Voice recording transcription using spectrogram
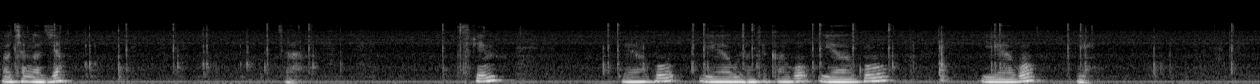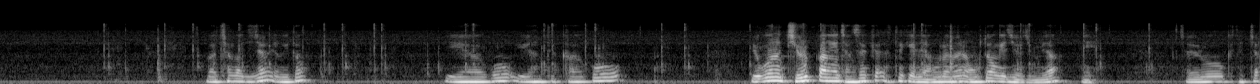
마찬가지죠. 자, 트림 얘하고 얘하고 선택하고 얘 하고 예. 마찬가지죠 여기도 얘하고 얘 선택하고 요거는 지울 방향 전 선택해야 돼요. 안 그러면 엉뚱한 게 지워집니다. 예. 자, 요렇게 됐죠?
